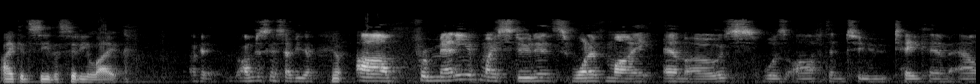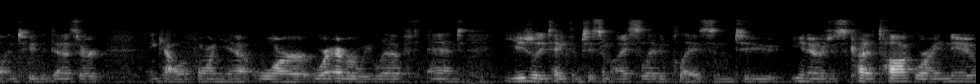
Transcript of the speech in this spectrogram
I could see the city light. Okay, I'm just going to stop you there. Yep. Um, for many of my students, one of my MOs was often to take them out into the desert in California or wherever we lived and usually take them to some isolated place and to, you know, just kind of talk where I knew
